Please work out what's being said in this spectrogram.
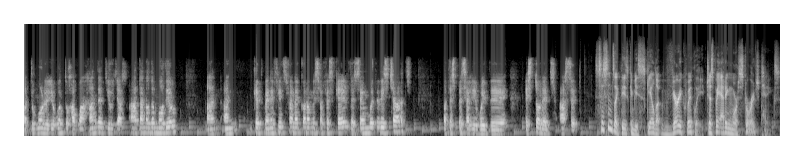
but tomorrow you want to have 100, you just add another module and, and get benefits from economies of scale. The same with the discharge but especially with the storage asset. Systems like these can be scaled up very quickly just by adding more storage tanks,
